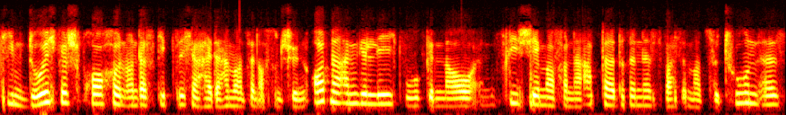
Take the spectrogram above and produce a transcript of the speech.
Team durchgesprochen und das gibt Sicherheit. Da haben wir uns dann auch so einen schönen Ordner angelegt, wo genau ein Fließschema von der Abda drin ist, was immer zu tun ist,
